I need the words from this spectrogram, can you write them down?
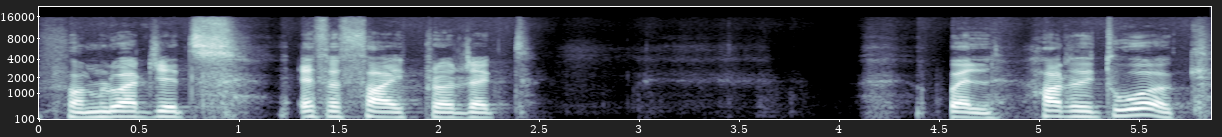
from LuaJIT's FFI project. Well, how does it work?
